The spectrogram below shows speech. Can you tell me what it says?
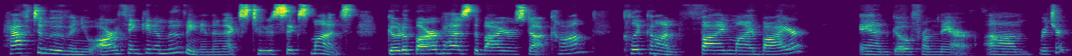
have to move and you are thinking of moving in the next 2 to 6 months, go to barbhasthebuyers.com, click on find my buyer and go from there. Um, Richard?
